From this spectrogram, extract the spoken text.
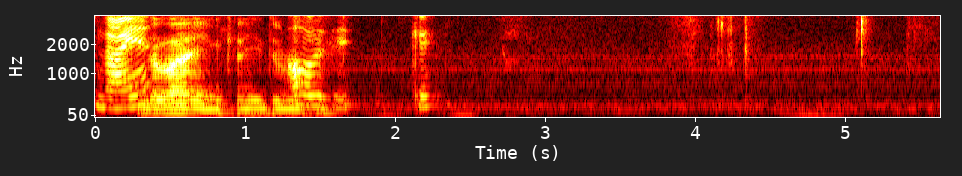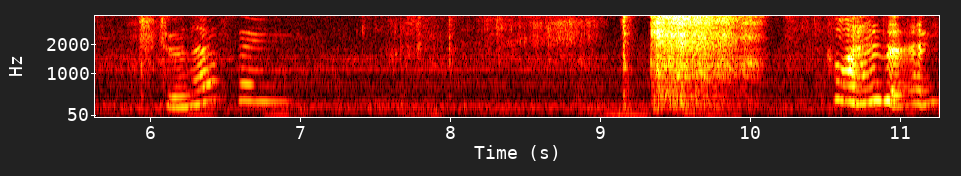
lion. the lion can eat the Oh, root. it, okay. Still nothing. Why is the animal?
